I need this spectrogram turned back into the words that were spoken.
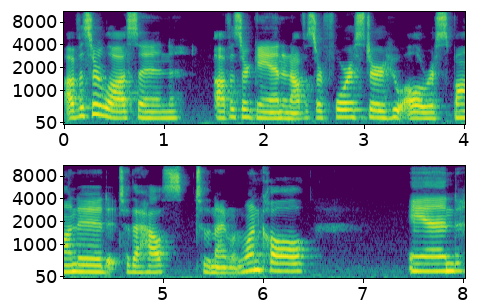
Officer Lawson, Officer Gann, and Officer Forrester, who all responded to the house to the 911 call. And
